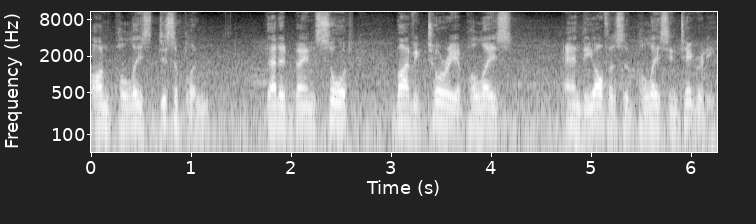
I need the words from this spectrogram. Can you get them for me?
on police discipline that had been sought by Victoria Police and the Office of Police Integrity.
